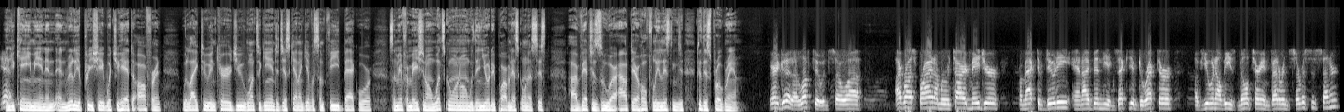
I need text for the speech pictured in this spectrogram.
Yes. and you came in and, and really appreciate what you had to offer. And would like to encourage you once again to just kind of give us some feedback or some information on what's going on within your department that's going to assist our veterans who are out there, hopefully listening to, to this program. Very good. I'd love to. And so uh, I'm Ross Bryant. I'm a retired major from active duty, and I've been the executive director of UNLV's Military and Veterans Services Center.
